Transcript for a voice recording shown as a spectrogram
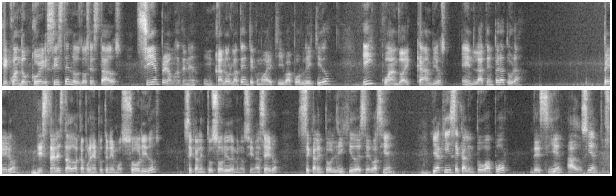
que cuando coexisten los dos estados, siempre vamos a tener un calor latente, como aquí vapor líquido, y cuando hay cambios en la temperatura, pero está el estado, acá por ejemplo tenemos sólidos, se calentó sólido de menos 100 a 0, se calentó líquido de 0 a 100, y aquí se calentó vapor de 100 a 200.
